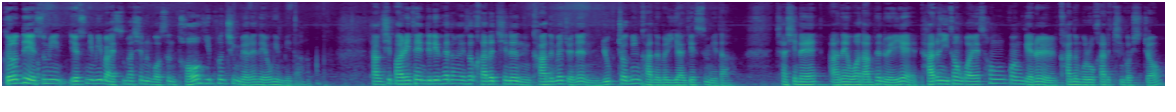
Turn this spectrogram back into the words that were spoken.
그런데 예수님이, 예수님이 말씀하시는 것은 더 깊은 측면의 내용입니다. 당시 바리새인들이 회당에서 가르치는 간음의 죄는 육적인 간음을 이야기했습니다. 자신의 아내와 남편 외에 다른 이성과의 성관계를 간음으로 가르친 것이죠.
